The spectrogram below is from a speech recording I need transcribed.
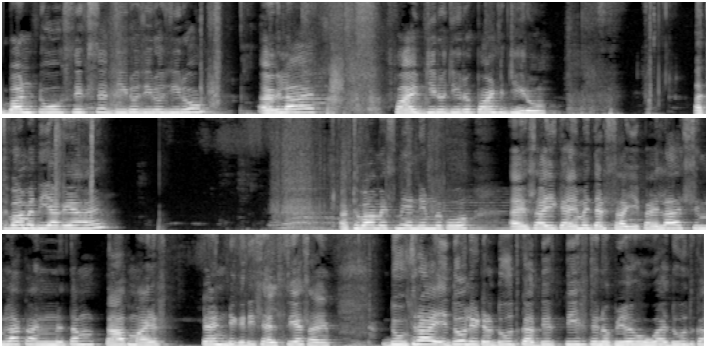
one two six, zero zero zero. अगला है five zero zero point zero. अथवा में दिया गया है। अथवा में इसमें निम्न को ऐसा इकाई में दर्शाइए पहला शिमला का न्यूनतम ताप माइनस टेन डिग्री सेल्सियस है। दूसरा दो लीटर दूध का तीस दिन उपयोग हुआ। दूध का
